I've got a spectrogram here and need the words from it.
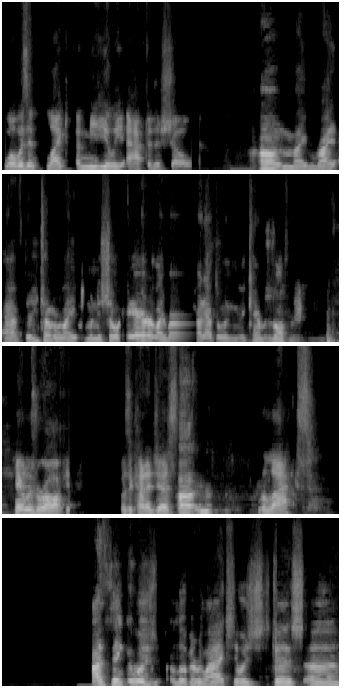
what was it like immediately after the show um, like right after you talking about like when the show aired, or like right, right after when the cameras was off. cameras were off was it kind of just Uh, relax I think it was a little bit relaxed. It was just uh, I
